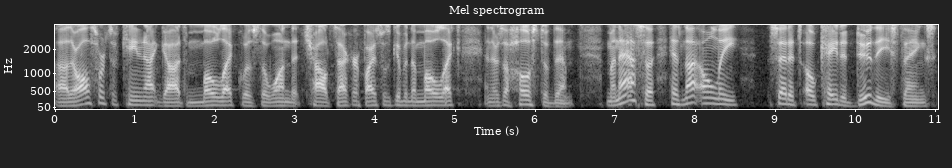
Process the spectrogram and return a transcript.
Uh, there are all sorts of Canaanite gods. Molech was the one that child sacrifice was given to Molech, and there's a host of them. Manasseh has not only said it's okay to do these things,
